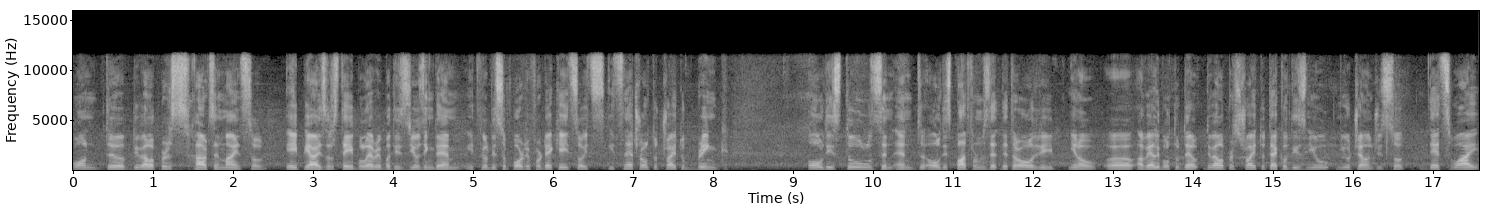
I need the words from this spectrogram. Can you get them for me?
won the developers' hearts and minds. So APIs are stable, everybody's using them, it will be supported for decades. So it's, it's natural to try to bring all these tools and, and all these platforms that, that are already you know, uh, available to de developers try to tackle these new, new challenges. So that's why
